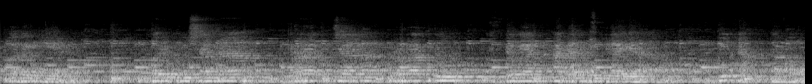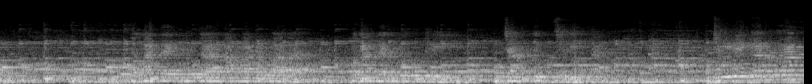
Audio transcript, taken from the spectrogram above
bahagia berbusana cerita. Dirikan orang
